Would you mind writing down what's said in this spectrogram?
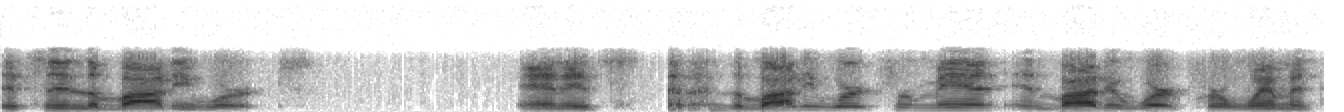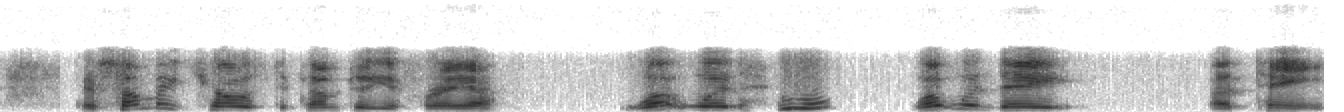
it's in the body works, and it's the body work for men and body work for women. If somebody chose to come to you, Freja, what would mm-hmm. what would they attain,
